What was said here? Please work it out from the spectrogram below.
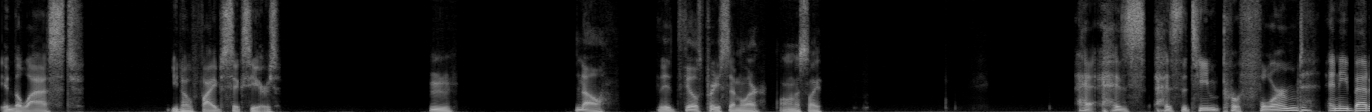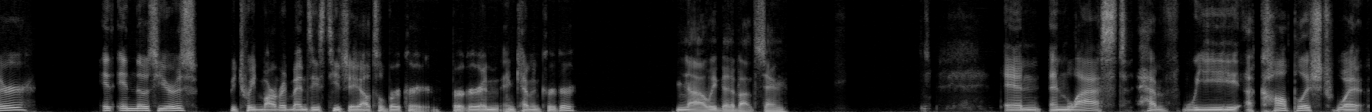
in the last, you know, five six years? Hmm. No, it feels pretty similar, honestly. Has has the team performed any better in, in those years between Marvin Menzies, TJ Otzelberger, Berger, and, and Kevin Kruger? No, we've been about the same. And and last, have we accomplished what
